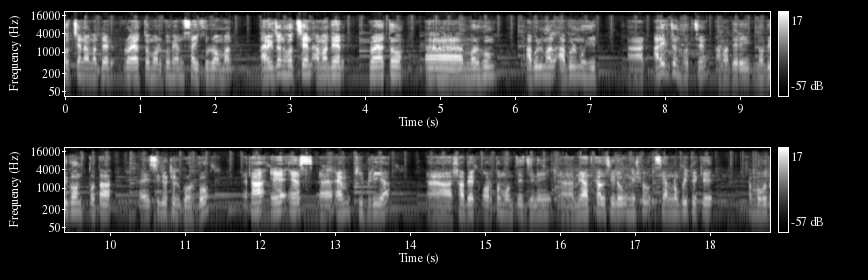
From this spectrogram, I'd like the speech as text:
হচ্ছেন আমাদের প্রয়াত মরহুম এম সাইফুর রহমান। আরেকজন হচ্ছেন আমাদের প্রয়াত মরহুম আবুল মাল আবুল মুহিত। আর আরেকজন হচ্ছেন আমাদের এই নবীগঞ্জ তথা সিলেটের গর্ব এ এস এম কিবরিয়া সাবেক অর্থমন্ত্রী যিনি মেয়াদকাল ছিল উনিশশো ছিয়ানব্বই থেকে সম্ভবত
